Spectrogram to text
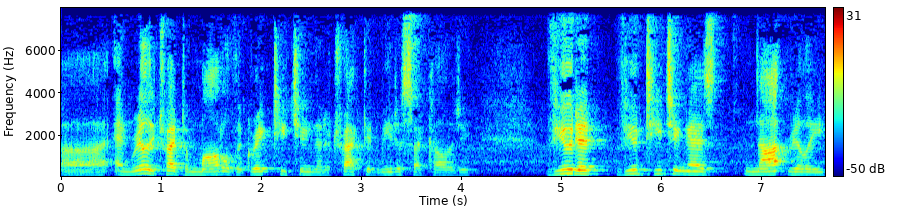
uh, and really tried to model the great teaching that attracted me to psychology. Viewed it, viewed teaching as not really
